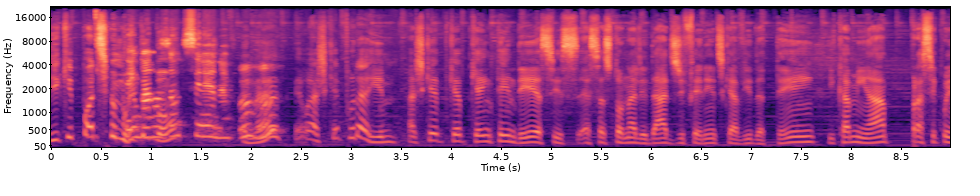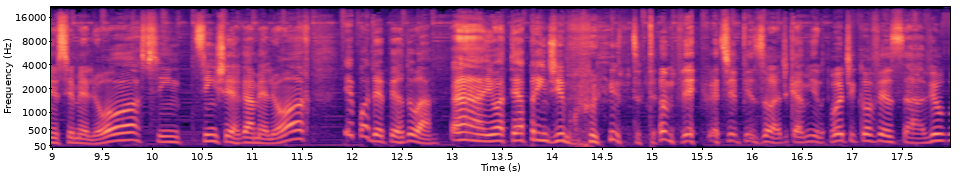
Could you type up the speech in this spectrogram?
E que pode ser muito Tem uma bom. De ser, né? né? Uhum. né? Eu acho que é por aí. Acho que é, que é, que é entender esses, essas tonalidades diferentes que a vida tem e caminhar para se conhecer melhor, se, se enxergar melhor e poder perdoar. Ah, eu até aprendi muito também com esse episódio, Camila. Vou te confessar, viu?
